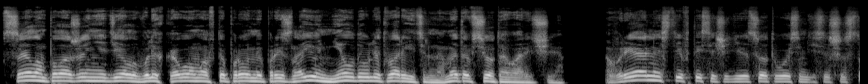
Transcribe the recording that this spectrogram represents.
В целом положение дел в легковом автопроме признаю неудовлетворительным. Это все, товарищи». В реальности в 1986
